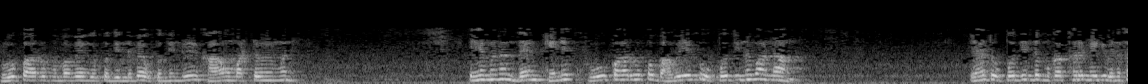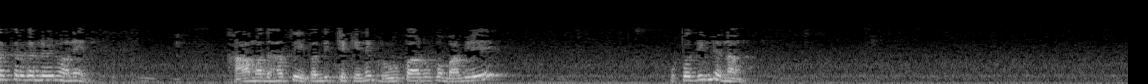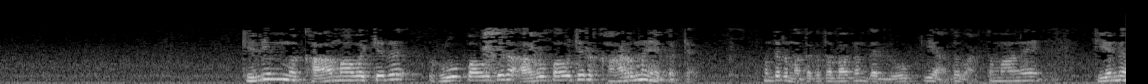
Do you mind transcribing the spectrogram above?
රූපාරූප භවයෙන් උපදින්න බෑ. උපදින්න වෙන්නේ කාම මට්ටමෙන්මනේ එහෙමනම් දැන් කෙනෙක් රූපාරූප භවයක උපදිනවා නම් එයාට උපදින්න මොකක් හරි මේක වෙනසක් කරගන්න වෙනව නේද? කාම ධාතුවේ ඉපදිච්ච කෙනෙක් රූපාරූප භවයේ උපදින්න නම් කෙලින්ම කාමාවචර රූපාවචර අරූපාවචර කර්මයකට හොඳට මතක තබා ගන්න දැන් ලෝකයේ අද වර්තමානයේ තියෙන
